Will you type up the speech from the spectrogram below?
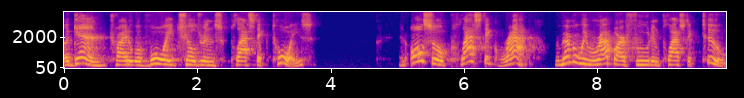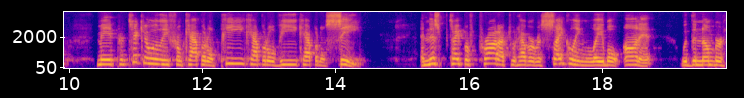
Again, try to avoid children's plastic toys and also plastic wrap Remember, we wrap our food in plastic too, made particularly from capital P, capital V, capital C. And this type of product would have a recycling label on it with the number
